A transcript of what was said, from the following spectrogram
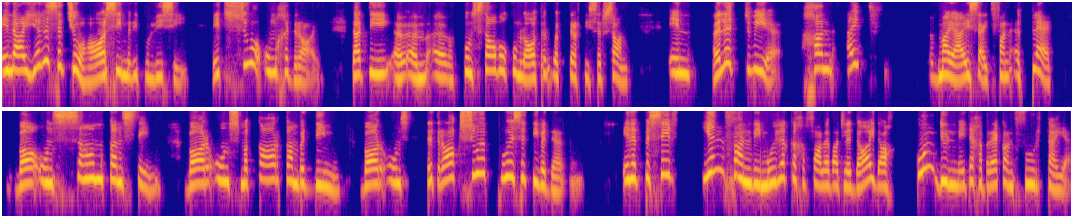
En daai hele situasie met die polisie het so omgedraai dat die ehm uh, uh, konstabel kom later ook terug die sersant en hulle twee gaan uit my huis uit van 'n plek waar ons saam kan stem, waar ons mekaar kan bedien, waar ons dit raak so positiewe ding. En ek besef een van die moeilike gevalle wat hulle daai dag kon doen met 'n gebrek aan voertuie,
